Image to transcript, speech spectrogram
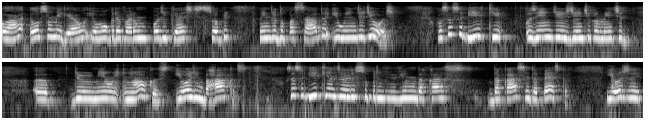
Olá, eu sou Miguel e eu vou gravar um podcast sobre o índio do passado e o índio de hoje. Você sabia que os índios de antigamente uh, dormiam em ocas e hoje em barracas? Você sabia que antes eles sobreviviam da caça, da caça e da pesca e hoje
